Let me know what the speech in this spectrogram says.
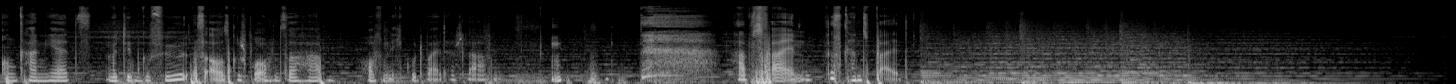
und kann jetzt mit dem Gefühl, es ausgesprochen zu haben, hoffentlich gut weiterschlafen. Hab's fein. Bis ganz bald.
